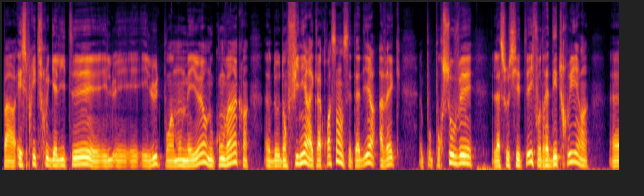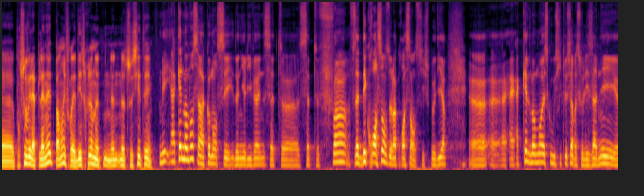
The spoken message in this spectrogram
par esprit de frugalité et, lutte pour un monde meilleur, nous convaincre euh, d'en finir avec la croissance, c'est-à-dire pour, sauver la société, il faudrait détruire euh, pour sauver la planète, pardon, il faudrait détruire notre, société. Mais à quel moment ça a commencé, Daniel Oliven, cette, euh, cette fin, cette décroissance de la croissance, si je peux dire euh, à, quel moment est-ce que vous situez ça? Parce que les années,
